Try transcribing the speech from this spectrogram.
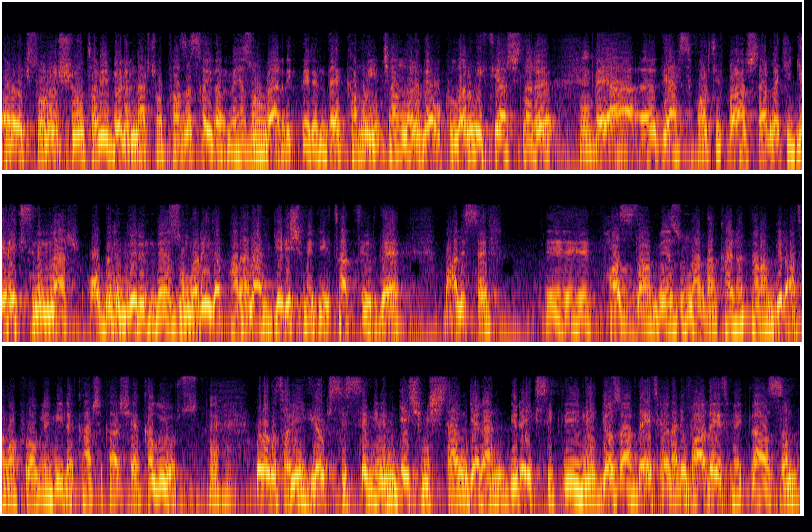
Oradaki sorun şu, tabii bölümler çok fazla sayıda mezun verdiklerinde kamu imkanları ve okulların ihtiyaçları veya e, diğer sportif branşlardaki gereksinimler o bölümlerin mezunlarıyla paralel gelişmediği takdirde maalesef e, fazla mezunlardan kaynaklanan bir atama problemiyle karşı karşıya kalıyoruz. Burada tabii YÖK sisteminin geçmişten gelen bir eksikliğini göz ardı etmeden ifade etmek lazım.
